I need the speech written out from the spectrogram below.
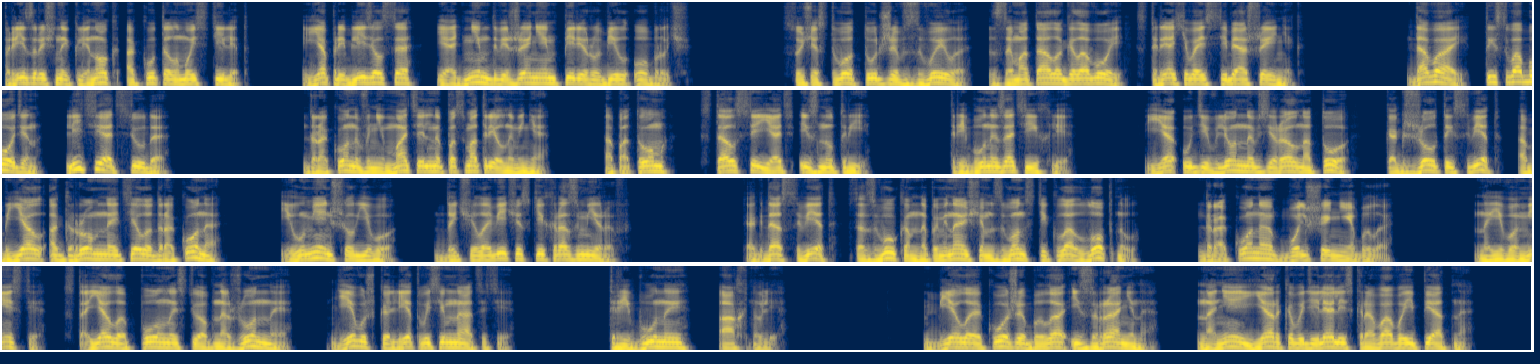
Призрачный клинок окутал мой стилет. Я приблизился и одним движением перерубил обруч. Существо тут же взвыло, замотало головой, стряхивая с себя ошейник. «Давай, ты свободен, лети отсюда!» Дракон внимательно посмотрел на меня, а потом стал сиять изнутри. Трибуны затихли. Я удивленно взирал на то, как желтый свет объял огромное тело дракона и уменьшил его до человеческих размеров. Когда свет со звуком, напоминающим звон стекла, лопнул, дракона больше не было. На его месте стояла полностью обнаженная девушка лет 18. Трибуны ахнули. Белая кожа была изранена, на ней ярко выделялись кровавые пятна.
